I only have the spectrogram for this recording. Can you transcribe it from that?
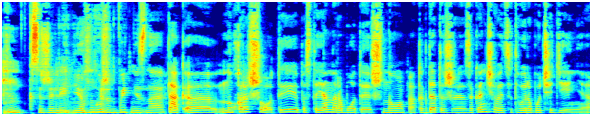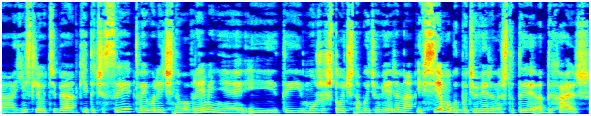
К сожалению, может быть, не знаю. Так, э, ну хорошо, ты постоянно работаешь, но а, когда-то же заканчивается твой рабочий день. А есть ли у тебя какие-то часы твоего личного времени, и ты можешь точно быть уверена, и все могут быть уверены, что ты отдыхаешь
